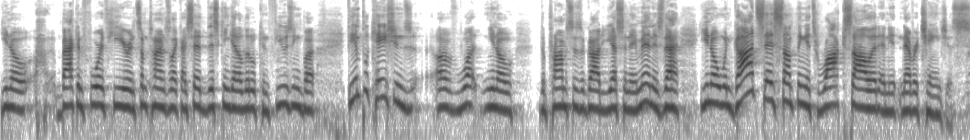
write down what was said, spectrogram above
you know, back and forth here. And sometimes, like I said, this can get a little confusing, but the implications of what, you know, the promises of God, yes and amen, is that, you know, when God says something, it's rock solid and it never changes.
